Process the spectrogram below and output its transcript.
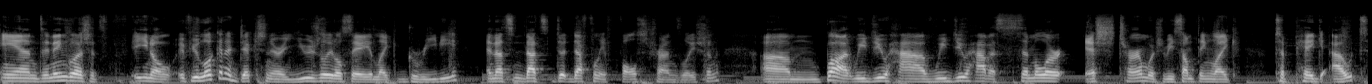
And in English, it's you know, if you look in a dictionary, usually it'll say like greedy, and that's that's d- definitely a false translation. Um, but we do have we do have a similar-ish term, which would be something like to pig out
